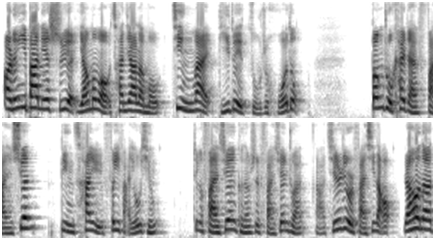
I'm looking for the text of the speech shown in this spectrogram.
二零一八年十月，杨某某参加了某境外敌对组织活动，帮助开展反宣，并参与非法游行。这个反宣可能是反宣传啊，其实就是反洗脑。然后呢，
